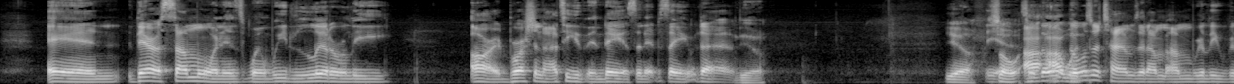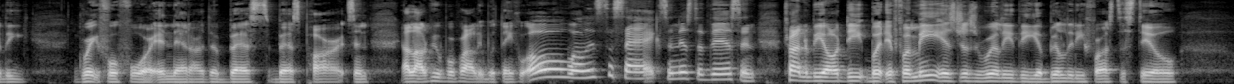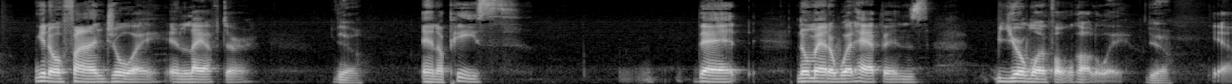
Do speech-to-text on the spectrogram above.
And there are some mornings when we literally are brushing our teeth and dancing at the same time. Yeah. Yeah. Yeah. So, I, those, I would, those are times that I'm I'm really really grateful for, and that are the best best parts. And a lot of people probably would think, oh well, it's the sex and it's the this and trying to be all deep. But if, for me, it's just really the ability for us to still, you know, find joy and laughter yeah. and a peace that no matter what happens, you're one phone call away. Yeah. Yeah.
